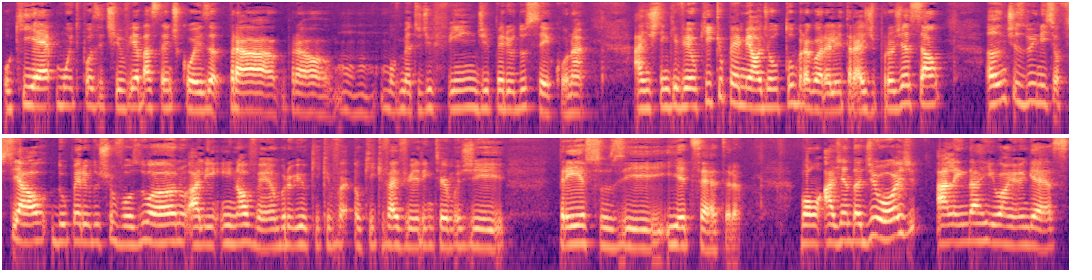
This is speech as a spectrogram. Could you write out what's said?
o que é muito positivo e é bastante coisa para um movimento de fim de período seco, né? A gente tem que ver o que, que o PMO de outubro agora ele traz de projeção antes do início oficial do período chuvoso do ano, ali em novembro, e o que, que, vai, o que, que vai vir em termos de preços e, e etc. Bom, agenda de hoje, além da Rio Oil Gas,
